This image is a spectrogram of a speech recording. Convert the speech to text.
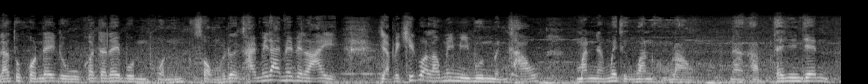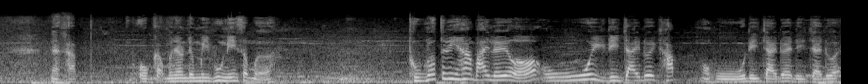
แล้วทุกคนได้ดูก็จะได้บุญผลส่งไปด้วย ใครไม่ได้ไม่เป็นไร อย่าไปคิดว่าเราไม่มีบุญเหมือนเขา มันยังไม่ถึงวันของเรานะครับใจเย็นๆนะครับ โอกาสมันยังมีพรุ่งนี้เสมอ ถูกลอตเตอรี่ห้าใบเลยเหรอโอ้ยดีใจด้วยครับโอ้โหดีใจด้วยดีใจด้วย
